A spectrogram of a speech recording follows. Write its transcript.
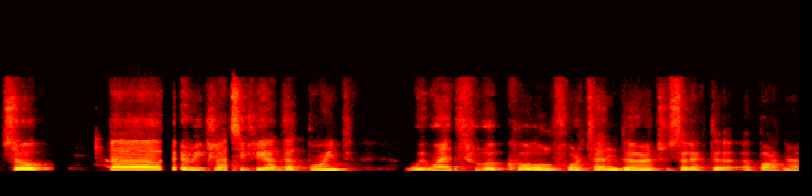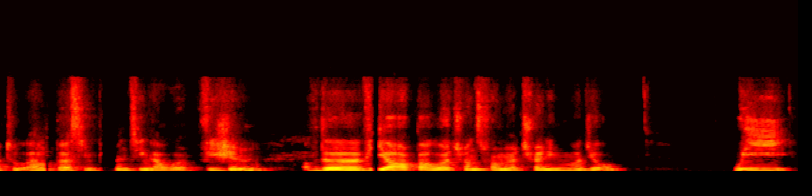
So uh, very classically at that point, we went through a call for tender to select a, a, partner to help us implementing our vision of the VR power transformer training module. We,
